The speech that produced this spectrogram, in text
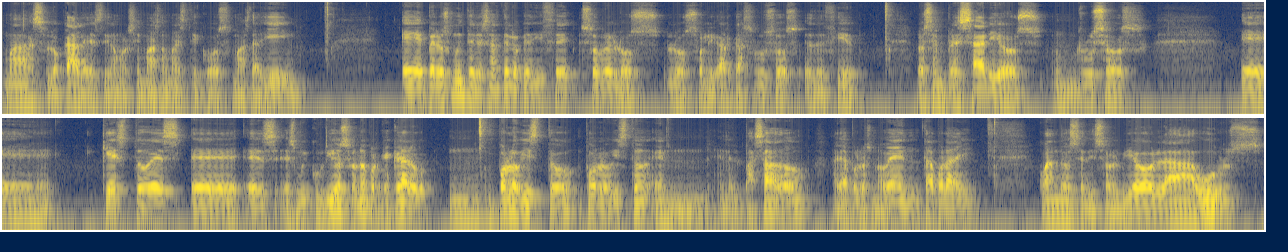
más locales, digamos, y más domésticos, más de allí. Eh, pero es muy interesante lo que dice sobre los, los oligarcas rusos, es decir, los empresarios rusos eh, que esto es, eh, es, es, muy curioso, ¿no? Porque claro, mm, por lo visto, por lo visto, en, en, el pasado, allá por los 90, por ahí, cuando se disolvió la URSS,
